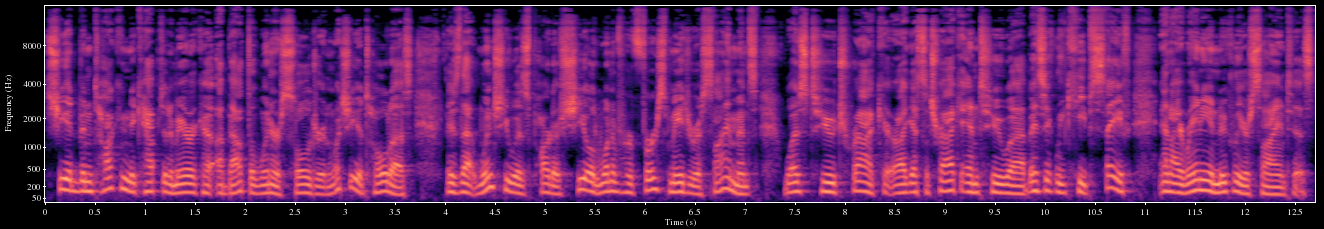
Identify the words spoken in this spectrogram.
she had been talking to Captain America about the Winter Soldier. And what she had told us is that when she was part of S.H.I.E.L.D., one of her first major assignments was to track, or I guess to track and to uh, basically keep safe an Iranian nuclear scientist.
